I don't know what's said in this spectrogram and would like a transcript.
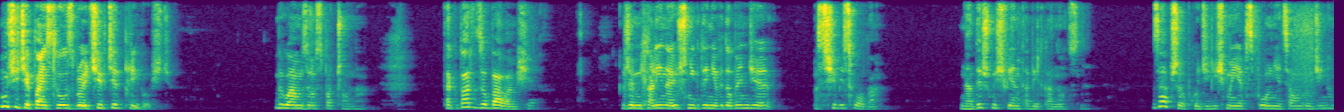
Musicie Państwo uzbroić się w cierpliwość. Byłam zrozpaczona. Tak bardzo bałam się, że Michalina już nigdy nie wydobędzie z siebie słowa. Nadeszły święta wielkanocne. Zawsze obchodziliśmy je wspólnie całą rodziną.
